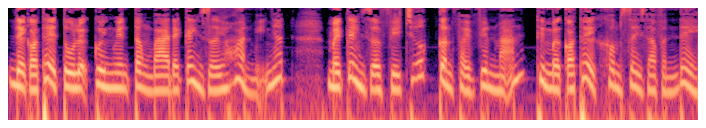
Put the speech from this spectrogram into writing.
Để có thể tu luyện quy nguyên tầng 3 đến cảnh giới hoàn mỹ nhất, mấy cảnh giới phía trước cần phải viên mãn thì mới có thể không xảy ra vấn đề.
